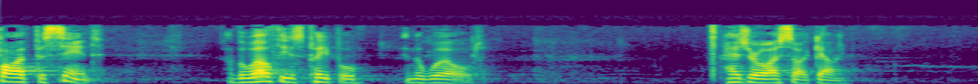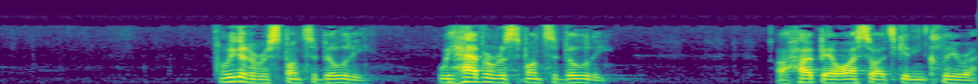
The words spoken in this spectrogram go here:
5% of the wealthiest people in the world. How's your eyesight going? We've got a responsibility. We have a responsibility. I hope our eyesight's getting clearer.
